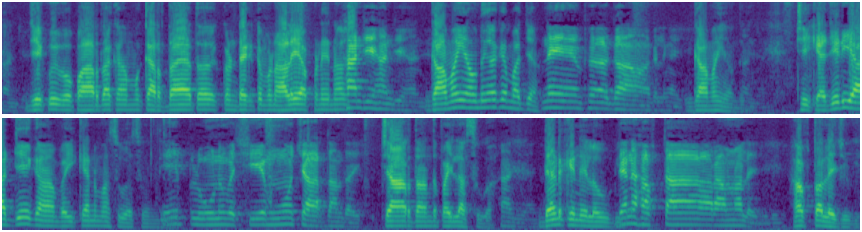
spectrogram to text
ਹਾਂਜੀ। ਜੇ ਕੋਈ ਵਪਾਰ ਦਾ ਕੰਮ ਕਰਦਾ ਹੈ ਤਾਂ ਕੰਟੈਕਟ ਬਣਾ ਲੇ ਆਪਣੇ ਨਾਲ। ਹਾਂਜੀ ਹਾਂਜੀ ਹਾਂਜੀ। ਗਾਵਾਂ ਹੀ ਆਉਂਦੀਆਂ ਕਿ ਮੱਝਾਂ? ਨਹੀਂ ਫਿਰ ਗਾਵਾਂ ਅਗਲੀਆਂ ਜੀ ਗਾਵਾਂ ਹੀ ਆਉਂਦੀਆਂ। ਠੀਕ ਹੈ ਜਿਹੜੀ ਅੱਜ ਇਹ ਗਾਂ ਬਈ ਕਿੰਨਵਾਂ ਸੂਆ ਸੁੰਦੀ ਇਹ ਪਲੂਨ ਵੱਛੀ ਹੈ ਮੂੰਹੋਂ ਚਾਰ ਦੰਦ ਆ ਜੀ। ਚਾਰ ਦੰਦ ਪਹਿਲਾ ਸੂਆ। ਹਾਂਜੀ ਹਾਂਜੀ। ਦਿਨ ਕਿੰਨੇ ਲਊਗੀ? ਦਿਨ ਹਫਤਾ ਆਰਾਮ ਨਾਲ ਲੈ ਜੂਗੀ। ਹਫਤਾ ਲੈ ਜੂਗੀ।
